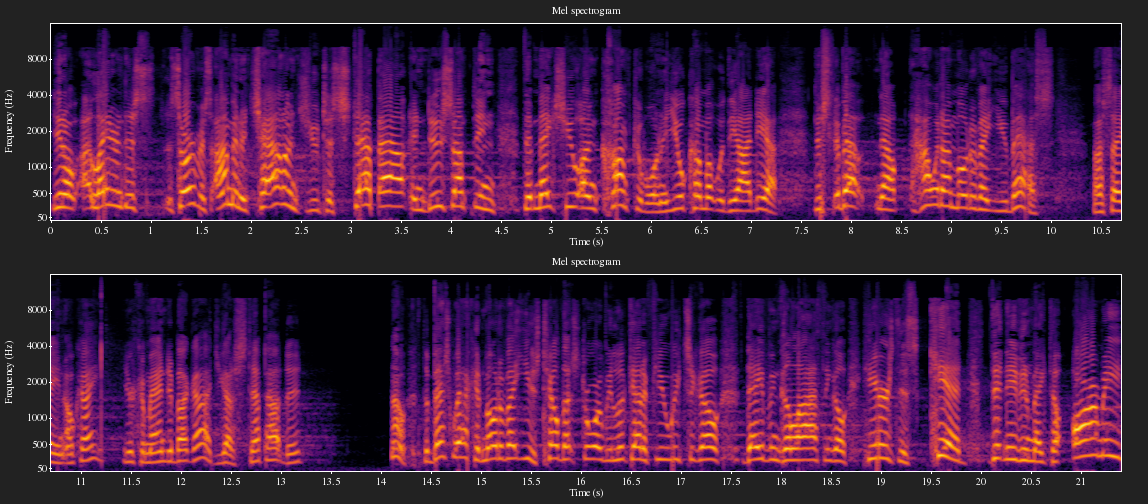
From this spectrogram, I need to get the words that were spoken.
You know, uh, later in this service, I'm going to challenge you to step out and do something that makes you uncomfortable, and you'll come up with the idea. Just about now, how would I motivate you best? By saying, okay, you're commanded by God. You got to step out, dude. No, the best way I could motivate you is tell that story we looked at a few weeks ago, David and Goliath, and go, here's this kid, didn't even make the army,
